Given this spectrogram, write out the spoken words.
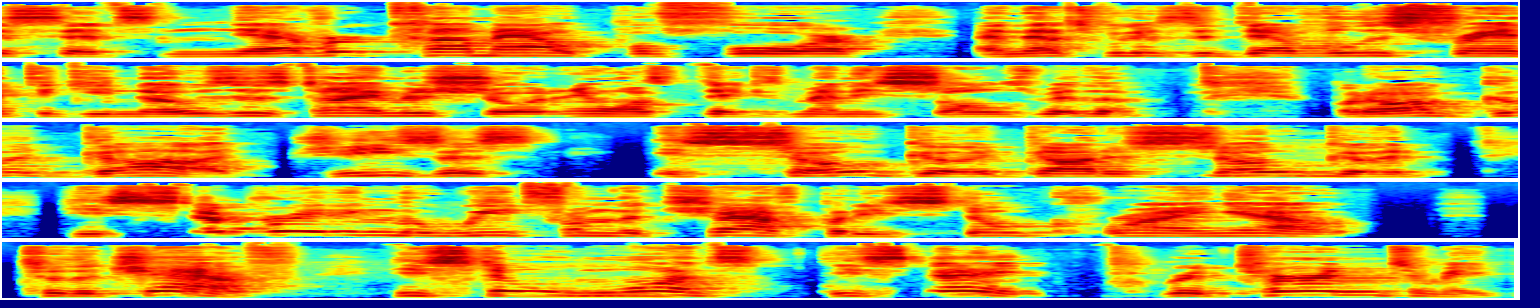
darkness that's never come out before. And that's because the devil is frantic. He knows his time is short and he wants to take as many souls with him. But our good God, Jesus, is so good. God is so mm-hmm. good. He's separating the wheat from the chaff, but he's still crying out to the chaff. He still mm-hmm. wants, he's saying, return to me.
